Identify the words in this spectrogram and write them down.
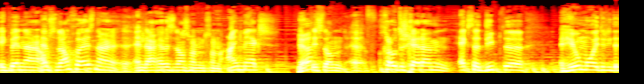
ik ben naar Amsterdam geweest. Naar, en daar hebben ze dan zo'n zo'n IMAX. Ja? Het is dan eh, grote scherm, extra diepte, heel mooi 3D.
